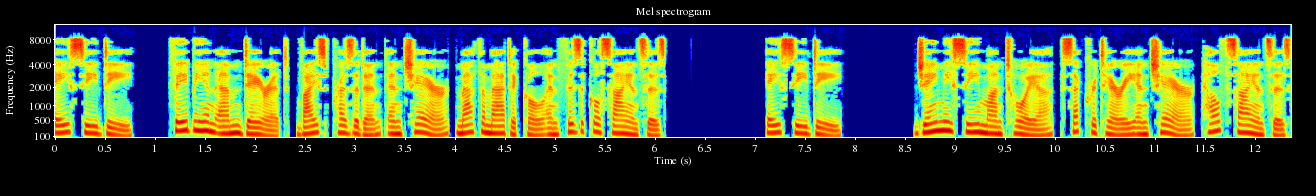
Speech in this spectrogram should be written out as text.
ACD. Fabian M. Dayrit, Vice President and Chair, Mathematical and Physical Sciences ACD. Jaime C. Montoya, Secretary and Chair, Health Sciences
